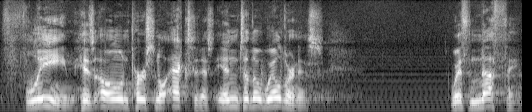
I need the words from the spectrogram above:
fleeing his own personal exodus into the wilderness with nothing,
